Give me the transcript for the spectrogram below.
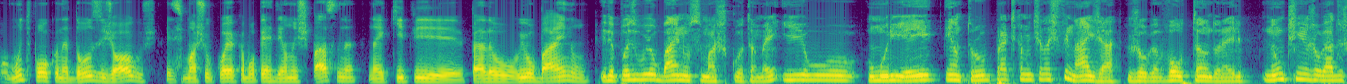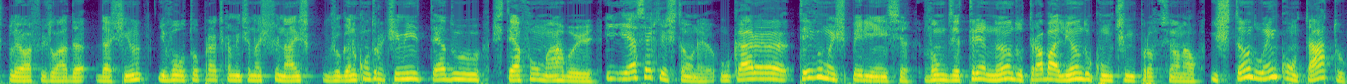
muito pouco, né, 12 jogos. Ele se machucou e acabou perdendo espaço, né, na equipe para o Will Bynum. E depois o Will Bynum se machucou também e o, o Murier entrou praticamente nas finais já, jogando, voltando, né? Ele não tinha jogado os playoffs lá da, da China e voltou praticamente nas finais, jogando contra o time até do Stephen Marbury. E essa é a questão, né? O cara teve uma experiência, vamos dizer, treinando, trabalhando com um time profissional, estando em contato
